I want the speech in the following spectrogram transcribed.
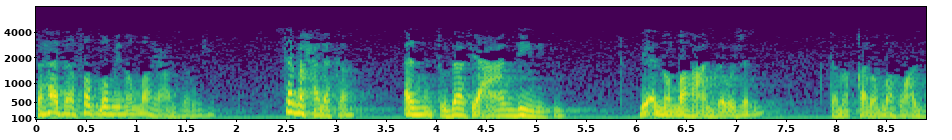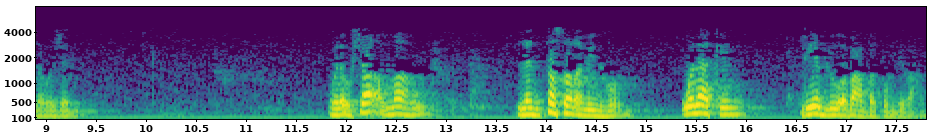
فهذا فضل من الله عز وجل. سمح لك أن تدافع عن دينه لأن الله عز وجل كما قال الله عز وجل ولو شاء الله لانتصر منهم ولكن ليبلو بعضكم ببعض.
